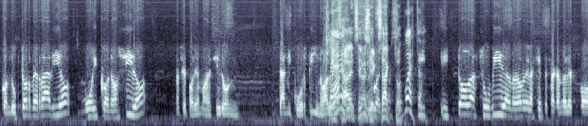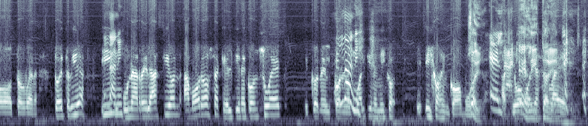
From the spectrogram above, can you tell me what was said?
conductor de radio muy conocido, no sé, podríamos decir un Dani Curtino, algo Claro. Ah, así. sí, sí, Por exacto. supuesto. Y, y toda su vida alrededor de la gente sacándole fotos, bueno, toda esta vida y Dani. una relación amorosa que él tiene con su ex y con el con El lo Dani. cual tienen hijos hijos en común. Soy yo. El Aquí vos Es la podrías ser la historia. ex.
